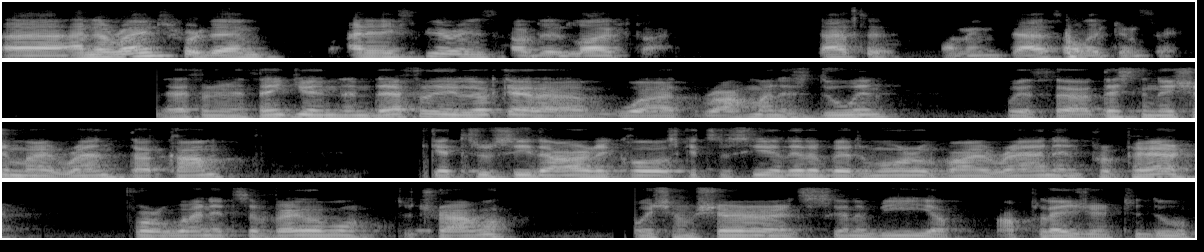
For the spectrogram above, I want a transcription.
uh, and arrange for them an experience of their lifetime. That's it. I mean, that's all I can say. Definitely, thank you, and, and definitely look at uh, what Rahman is doing with uh, destinationiran.com. Get to see the articles, get to see a little bit more of Iran, and prepare for when it's available to travel, which I'm sure it's going to be a, a pleasure to do.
